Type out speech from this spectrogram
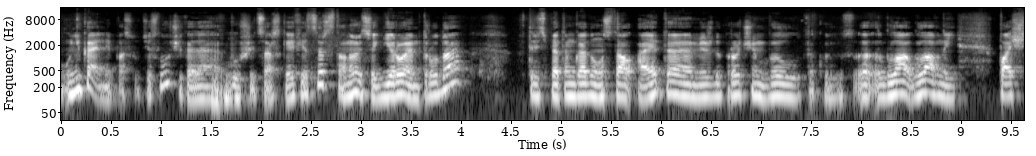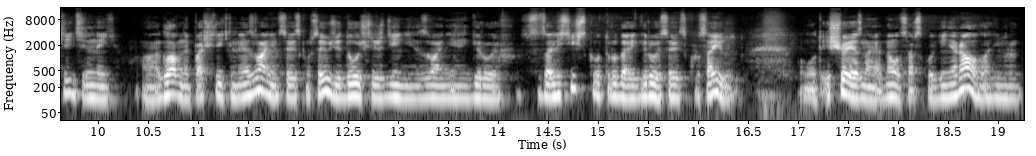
уникальный, по сути, случай, когда бывший царский офицер становится героем труда. В 1935 году он стал, а это, между прочим, был такой э, главный поощрительный э, главное поощрительное звание в Советском Союзе до учреждения звания героев социалистического труда и героя Советского Союза. Вот. Еще я знаю одного царского генерала Владимира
